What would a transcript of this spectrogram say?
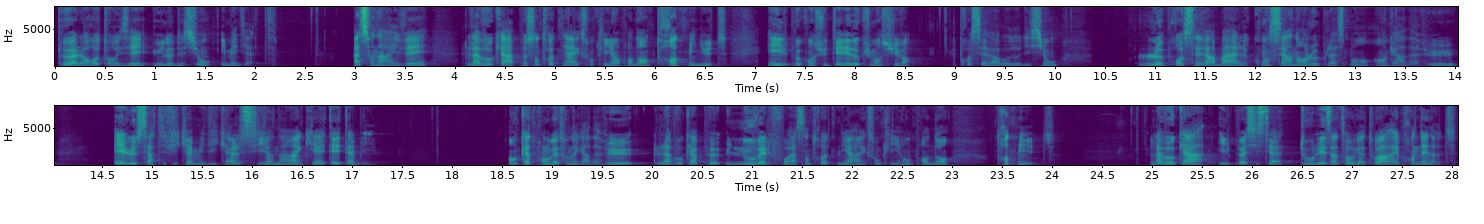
peut alors autoriser une audition immédiate. À son arrivée, l'avocat peut s'entretenir avec son client pendant 30 minutes et il peut consulter les documents suivants. Le procès verbal d'audition, le procès verbal concernant le placement en garde à vue et le certificat médical s'il y en a un qui a été établi. En cas de prolongation de la garde à vue, l'avocat peut une nouvelle fois s'entretenir avec son client pendant 30 minutes. L'avocat, il peut assister à tous les interrogatoires et prendre des notes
